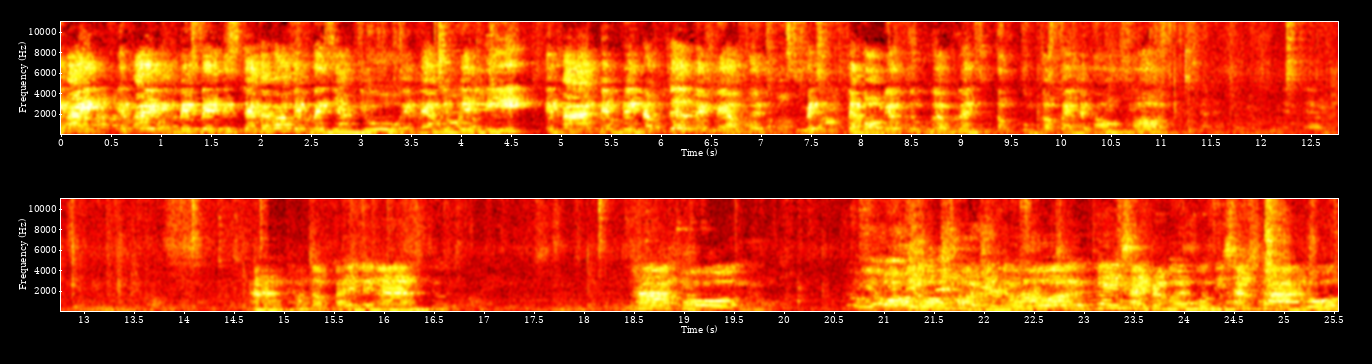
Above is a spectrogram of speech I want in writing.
MI MI membrane instant แปลว่า membrane ยังอยู่ ML membrane leak MR membrane rupture แตกแล้วคือไม่จะบอกเนี่ยคือเผื่อเพื่อนตกลุ่มต่อไปจะเข้าห้องคลอด อ่าข้อต่อไปเลยนะถ้าของเดโอคอร์ดิโนที่ใช้ประเมินโพซิชันทารก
